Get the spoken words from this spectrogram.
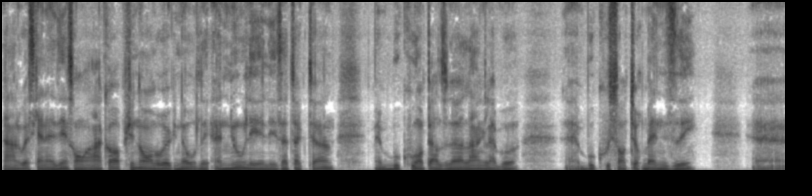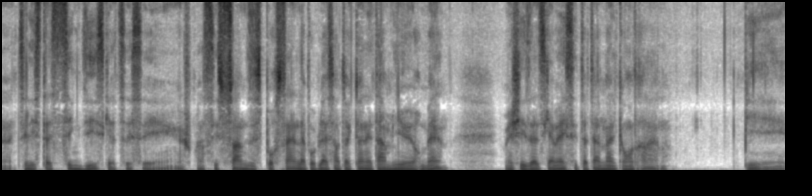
dans l'Ouest canadien, ils sont encore plus nombreux que nous, les, nous, les, Autochtones. Mais beaucoup ont perdu leur langue là-bas. Euh, beaucoup sont urbanisés. Euh, les statistiques disent que c'est, je pense c'est 70% de la population autochtone est en milieu urbain. Mais chez les Atikamekw, c'est totalement le contraire. Puis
